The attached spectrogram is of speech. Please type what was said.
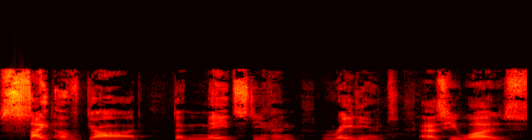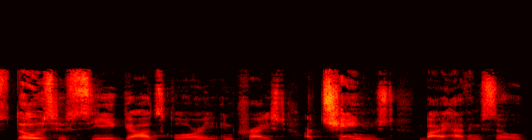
sight of God that made Stephen radiant as he was. Those who see God's glory in Christ are changed by having so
